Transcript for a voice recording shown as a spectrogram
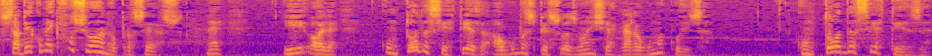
saber como é que funciona o processo. Né? E, olha, com toda certeza, algumas pessoas vão enxergar alguma coisa. Com toda certeza.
